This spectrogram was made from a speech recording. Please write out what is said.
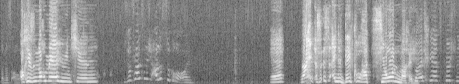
Dann ist auch. Ach, hier sind noch mehr Hühnchen. Wieso pflanzt du nicht alles zu grau ein? Hä? Nein, das ist eine Dekoration, Mike. ich gehe jetzt fischen.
